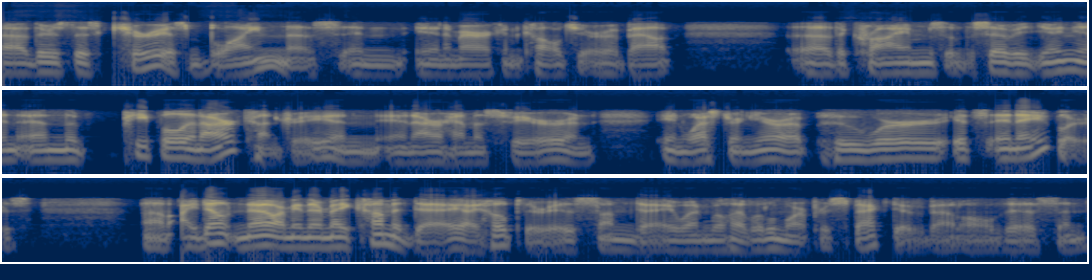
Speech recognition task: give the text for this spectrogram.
Uh, there's this curious blindness in, in American culture about uh, the crimes of the Soviet Union and the people in our country and in our hemisphere and in Western Europe who were its enablers. Um, I don't know. I mean, there may come a day. I hope there is someday when we'll have a little more perspective about all this, and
